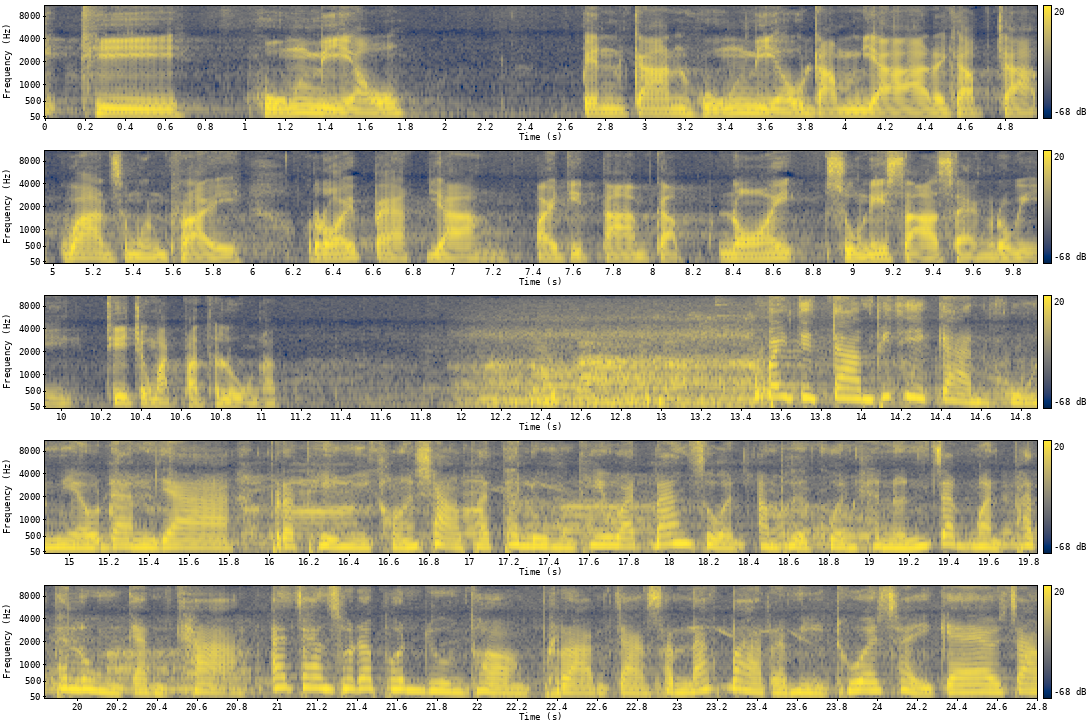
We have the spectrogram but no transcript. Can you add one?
ิธีหุงเหนียว เป็นการหุงเหนียวดำยานะครับ จากว่านสมุนไพรร้อยแปดอย่างไปติดตามกับน้อยสุนิสาแสงระวีที่จังหวัดพัทลุงครับ ติดตามพิธีการหูเหนียวดำยา ประเพณีของชาวพัทลุงที่วัดบ้านสวนอำเภอควนขนุนจังหวัดพัทลุงกันค่ะ อาจารย์สุรพลยูงทอง พรามจากสำนักบารมีทั่วไฉแก้วเจ้า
